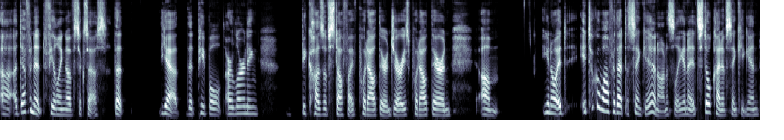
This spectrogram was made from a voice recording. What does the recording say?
uh, a definite feeling of success that, yeah, that people are learning because of stuff I've put out there and Jerry's put out there. And, um, you know, it, it took a while for that to sink in, honestly, and it's still kind of sinking in.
